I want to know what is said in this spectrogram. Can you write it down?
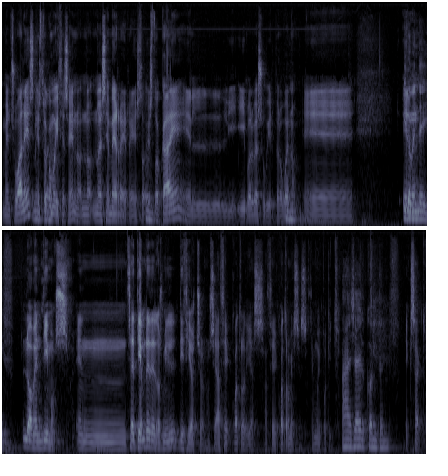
mensuales, que esto como dices, ¿eh? no, no, no es MRR, esto, esto cae el- y, y vuelve a subir, pero bueno. eh, ¿Y lo En- vendéis? Lo vendimos en septiembre de 2018, o sea, hace cuatro días, hace cuatro meses, hace muy poquito. Ah, Agile Contents. Exacto.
